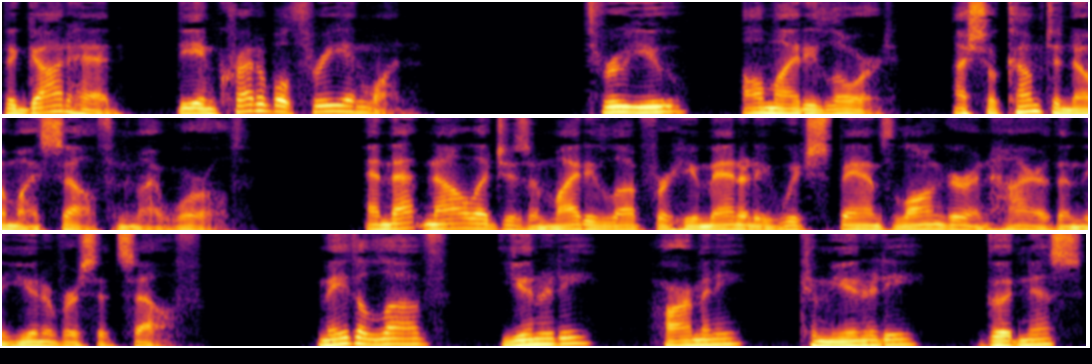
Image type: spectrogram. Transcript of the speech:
the Godhead, the incredible three in one. Through you, Almighty Lord, I shall come to know myself and my world. And that knowledge is a mighty love for humanity which spans longer and higher than the universe itself. May the love, unity, harmony, community, goodness,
